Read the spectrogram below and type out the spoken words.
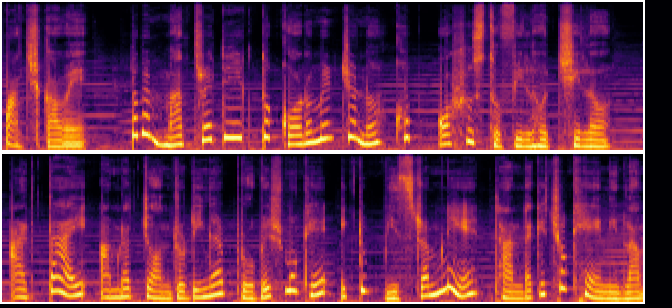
পাঁচগাঁওয়ে। তবে মাত্রাতিরিক্ত গরমের জন্য খুব অসুস্থ ফিল হচ্ছিল। আর তাই আমরা চন্দ্রডিঙ্গার প্রবেশ মুখে একটু বিশ্রাম নিয়ে ঠান্ডা কিছু খেয়ে নিলাম।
